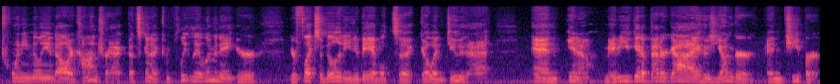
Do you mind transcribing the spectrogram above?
twenty million dollar contract, that's going to completely eliminate your your flexibility to be able to go and do that. And you know, maybe you get a better guy who's younger and cheaper.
